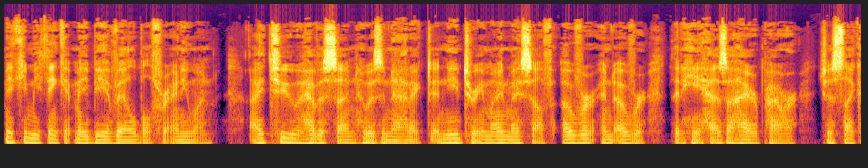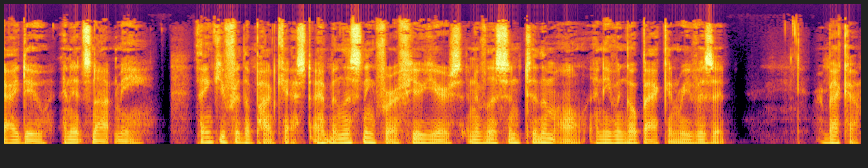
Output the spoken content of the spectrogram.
making me think it may be available for anyone. I too have a son who is an addict and need to remind myself over and over that he has a higher power, just like I do, and it's not me. Thank you for the podcast. I have been listening for a few years and have listened to them all and even go back and revisit. Rebecca.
